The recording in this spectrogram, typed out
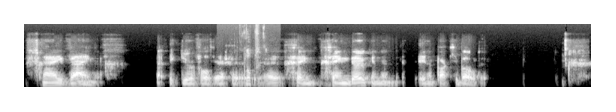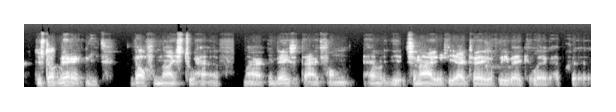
vrij weinig. Ik durf wel zeggen, hè, geen, geen deuk in een, in een pakje boter. Dus dat werkt niet wel van nice to have. Maar in deze tijd van hè, die scenario's die jij twee of drie weken geleden hebt,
